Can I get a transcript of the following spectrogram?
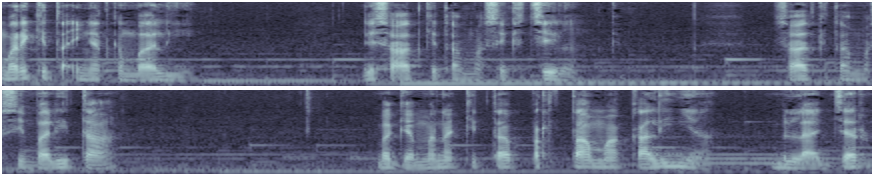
mari kita ingat kembali di saat kita masih kecil, saat kita masih balita, bagaimana kita pertama kalinya belajar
